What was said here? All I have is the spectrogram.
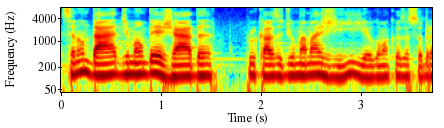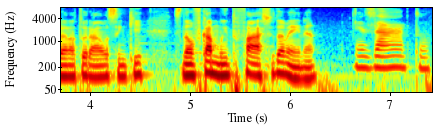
você não dá de mão beijada por causa de uma magia, alguma coisa sobrenatural, assim, que senão fica muito fácil também, né? Exato.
